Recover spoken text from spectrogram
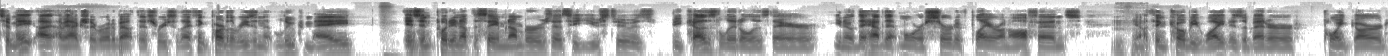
to me, I, I actually wrote about this recently. I think part of the reason that Luke Maye isn't putting up the same numbers as he used to is because Little is there. You know, they have that more assertive player on offense. Mhm. You know, I think Coby White is a better point guard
